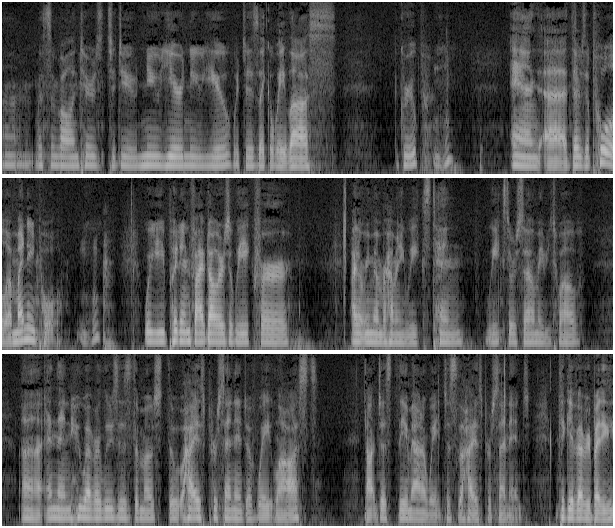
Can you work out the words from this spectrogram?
um, with some volunteers to do New Year, New You, which is like a weight loss group, hmm and uh, there's a pool, a money pool, hmm where you put in five dollars a week for I don't remember how many weeks, ten weeks or so, maybe twelve. Uh, and then whoever loses the most, the highest percentage of weight lost, not just the amount of weight, just the highest percentage, to give everybody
